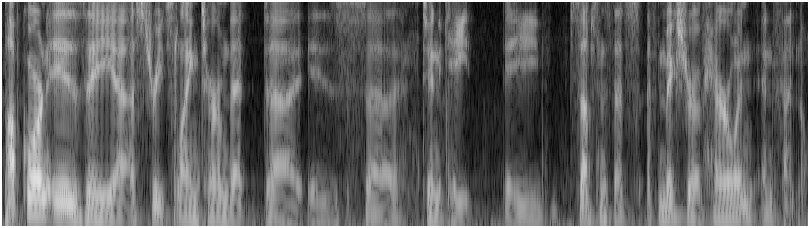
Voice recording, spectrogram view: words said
Popcorn is a, uh, a street slang term that uh, is uh, to indicate a substance that's a mixture of heroin and fentanyl.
